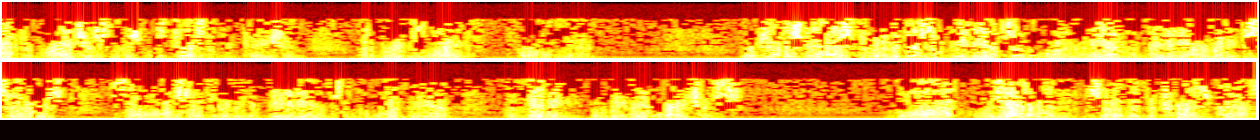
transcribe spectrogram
act of righteousness was justification that brings life for all men. For just as through the disobedience of one man the many are made sinners, so also through the obedience of the one man the many will be made righteous. The law was added so that the trespass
